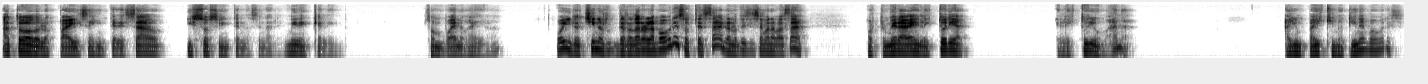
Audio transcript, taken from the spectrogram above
a todos los países interesados y socios internacionales. Miren qué lindo. Son buenos ellos. ¿eh? Oye, los chinos derrotaron la pobreza, usted sabe, la noticia semana pasada. Por primera vez en la historia, en la historia humana. hay un país que no tiene pobreza.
